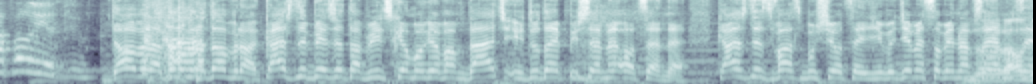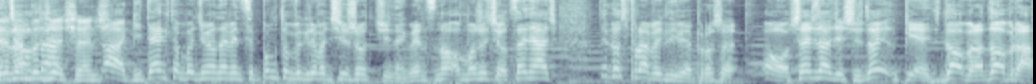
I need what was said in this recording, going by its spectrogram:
na polu jeździł. Dobra, dobra, dobra, każdy bierze tabliczkę, mogę wam dać i tutaj piszemy ocenę. Każdy z was musi ocenić i będziemy sobie nawzajem Dobra, od oceniać 1 do auta. 10. Tak, i ten, kto będzie miał najwięcej punktów, wygrywa dzisiejszy odcinek, więc no, możecie oceniać, tylko sprawiedliwie, proszę. O, 6 na 10, do, 5, dobra, dobra,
